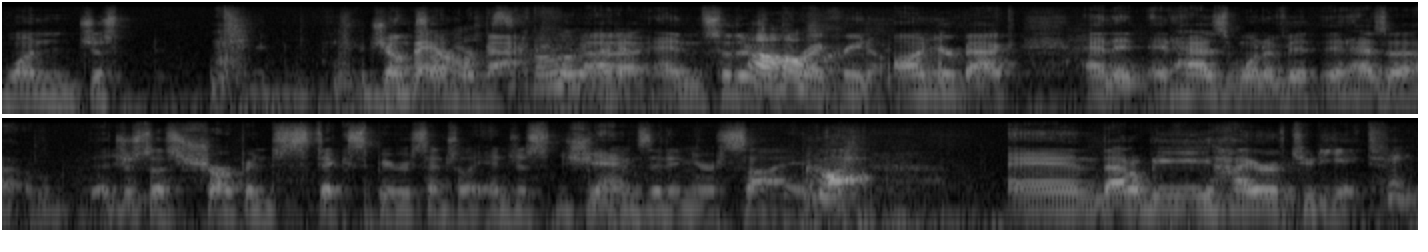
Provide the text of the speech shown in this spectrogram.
one just jumps on your back, Oh, uh, and so there's Oh. a thri-kreen on your back, and it, it has one of it. It has a just a sharpened stick spear essentially, and just jams it in your side. Oh. And that'll be higher of two d eight. Okay.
